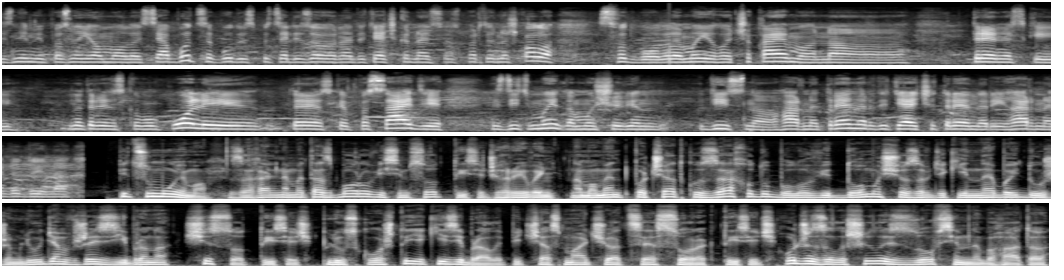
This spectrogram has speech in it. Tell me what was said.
з ними познайомилася, або це буде спеціалізована дитяча юнацька спортивна школа з футболу. Але ми його чекаємо на тренерській. На тренерському полі, тренерській посаді з дітьми, тому що він дійсно гарний тренер, дитячий тренер і гарна людина. Підсумуємо, загальна мета збору 800 тисяч гривень. На момент початку заходу було відомо, що завдяки небайдужим людям вже зібрано 600 тисяч, плюс кошти, які зібрали під час матчу, а це 40 тисяч. Отже, залишилось зовсім небагато.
